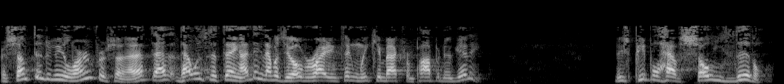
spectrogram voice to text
There's something to be learned from some of that. that. That was the thing. I think that was the overriding thing when we came back from Papua New Guinea. These people have so little,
